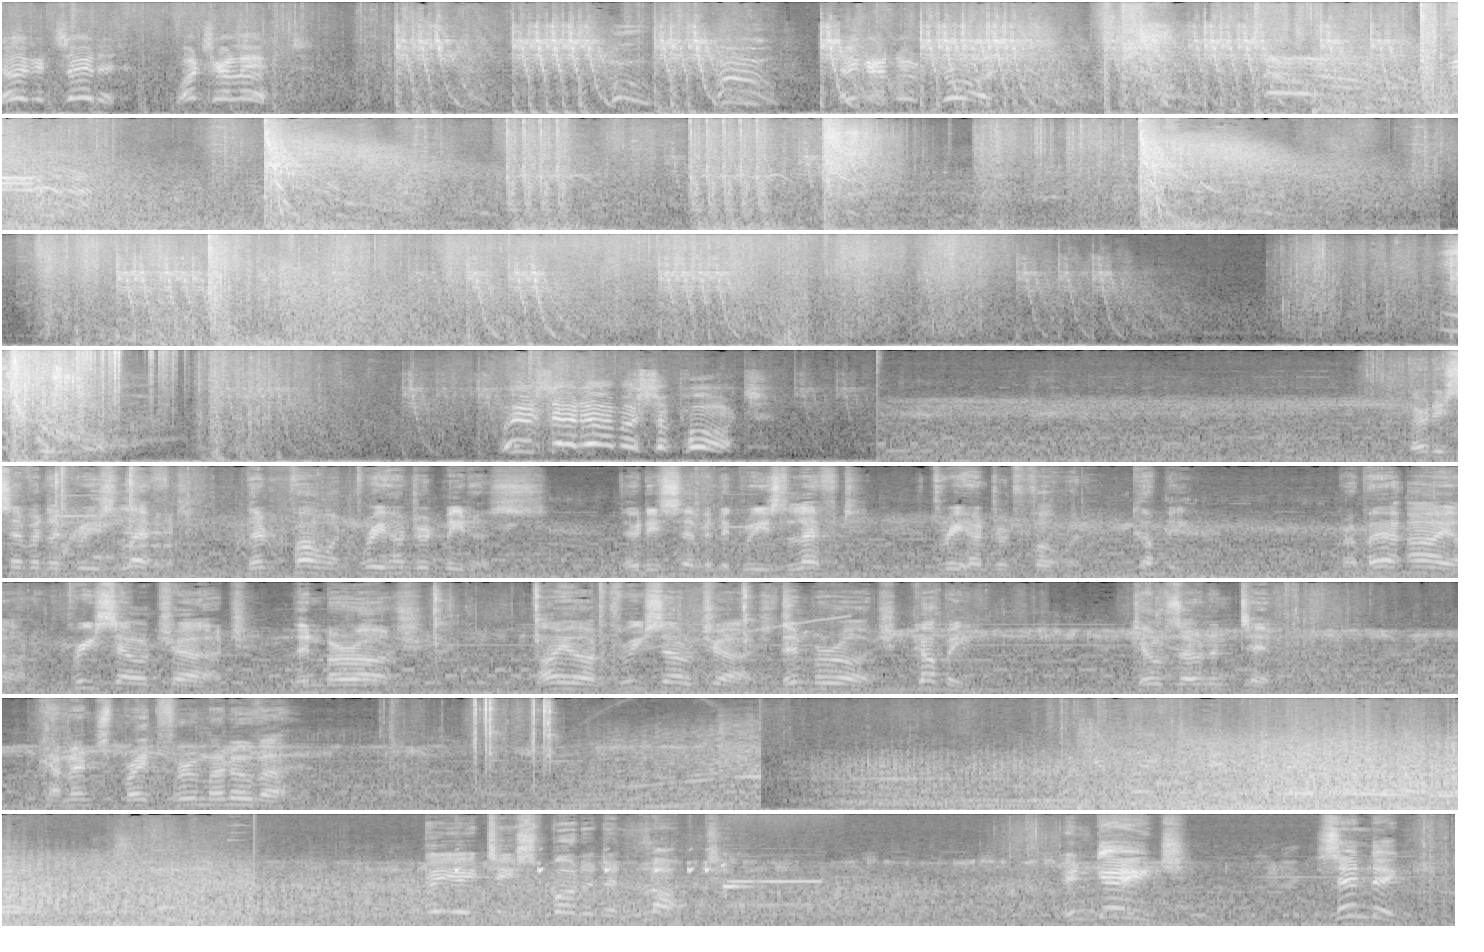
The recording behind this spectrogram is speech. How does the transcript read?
Target sighted. Watch your left. Move! Move! Take out those doors! Where's that armor support? 37 degrees left, then forward 300 meters. 37 degrees left, 300 forward. Copy. Prepare ion, three cell charge, then barrage. Ion, three cell charge, then barrage. Copy. Kill zone in 10. Commence breakthrough maneuver. AAT spotted and locked. Engage! Sending!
